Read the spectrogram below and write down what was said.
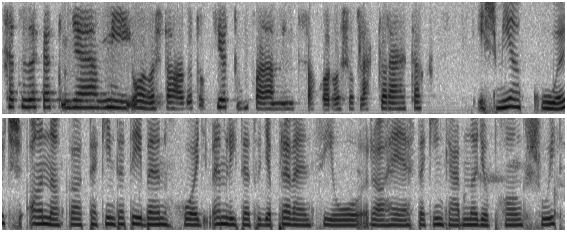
És hát ezeket ugye mi orvostahallgatók írtunk, valamint szakorvosok lektoráltak. És mi a kulcs annak a tekintetében, hogy említett, hogy a prevencióra helyeztek inkább nagyobb hangsúlyt,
